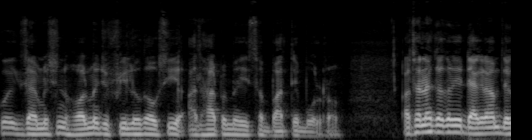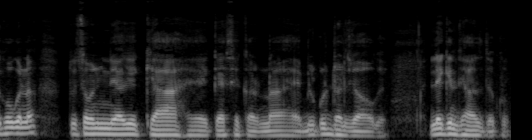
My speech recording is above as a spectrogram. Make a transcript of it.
को एग्जामिनेशन हॉल में जो फील होगा, उसी आधार पर मैं ये सब बातें बोल रहा हूँ। अचानक अगर ये डायग्राम देखोगे ना तो समझ में नहीं आएगी क्या है, कैसे करना है, बिल्कुल डर जाओगे। लेकिन ध्यान से देखो,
